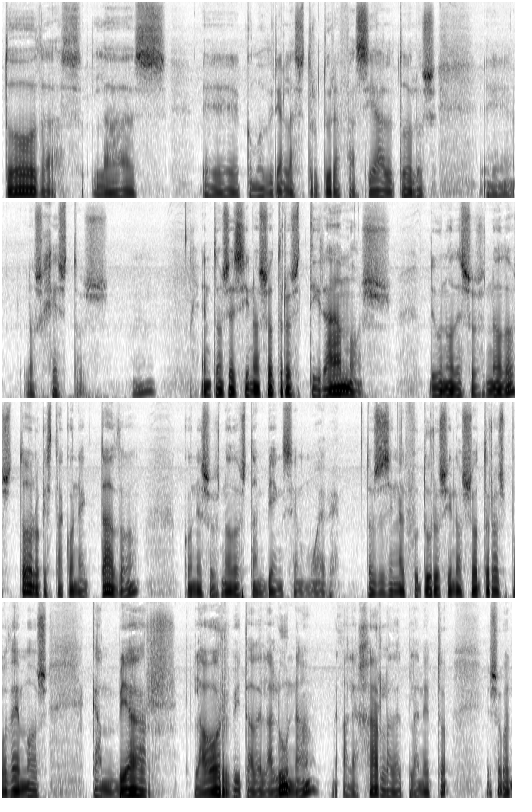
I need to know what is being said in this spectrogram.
todas las, eh, como dirían, la estructura facial, todos los, eh, los gestos. Entonces, si nosotros tiramos de uno de esos nodos, todo lo que está conectado con esos nodos también se mueve. Entonces, en el futuro, si nosotros podemos cambiar la órbita de la Luna, alejarla del planeta, eso va a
